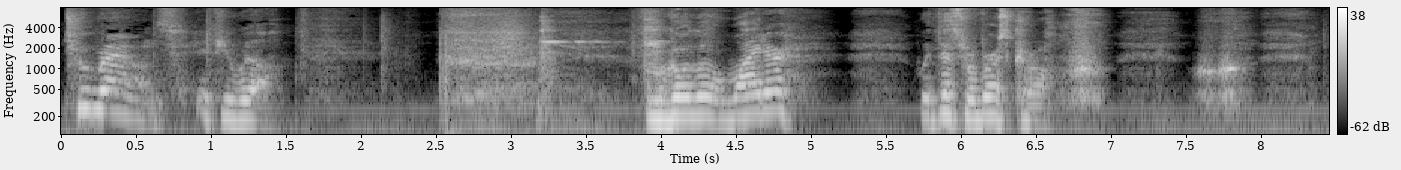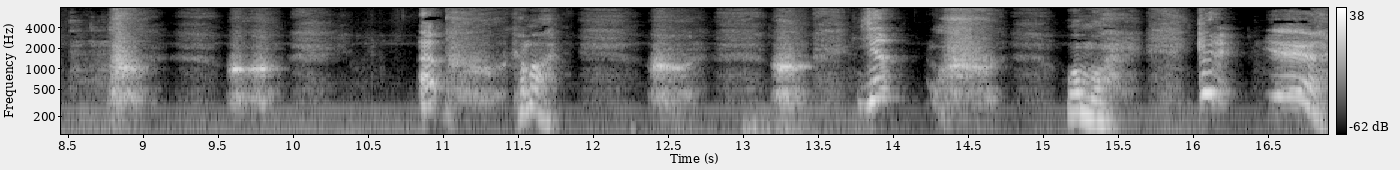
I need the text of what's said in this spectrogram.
Two rounds, if you will. I'm gonna go a little wider with this reverse curl. Up, come on. Yep. One more. Get it. Yeah.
